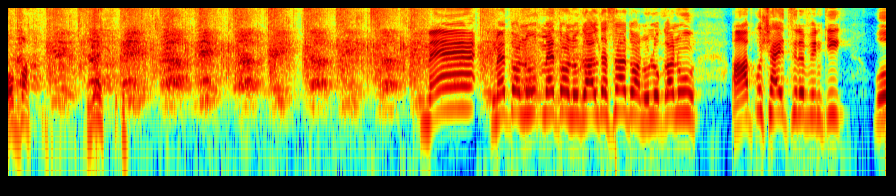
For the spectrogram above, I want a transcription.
ਉਹ ਬਾ ਨਹੀਂ मैं मैं ਤੁਹਾਨੂੰ मैं ਤੁਹਾਨੂੰ ਗੱਲ ਦੱਸਾਂ ਤੁਹਾਨੂੰ ਲੋਕਾਂ ਨੂੰ आपको शायद सिर्फ इनकी वो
